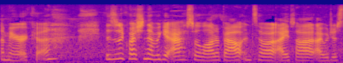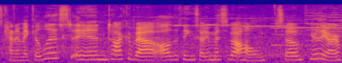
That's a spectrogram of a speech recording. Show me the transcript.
America. This is a question that we get asked a lot about and so I thought I would just kind of make a list and talk about all the things that we miss about home. So here they are.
